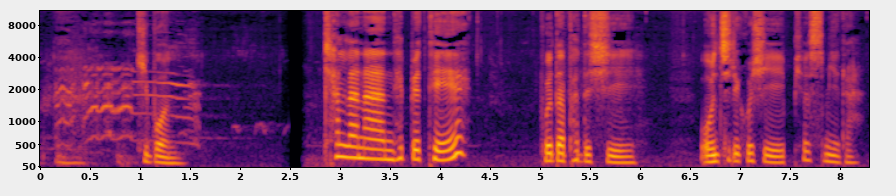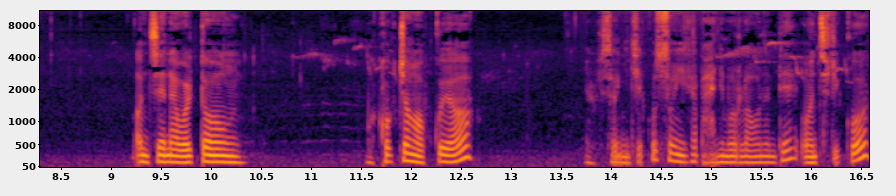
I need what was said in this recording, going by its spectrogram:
어, 기본 찬란한 햇볕에 보답하듯이 원추리 꽃이 피었습니다. 언제나 월동 뭐 걱정 없고요. 여기서 이제 꽃송이가 많이 올라오는데 원추리 꽃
